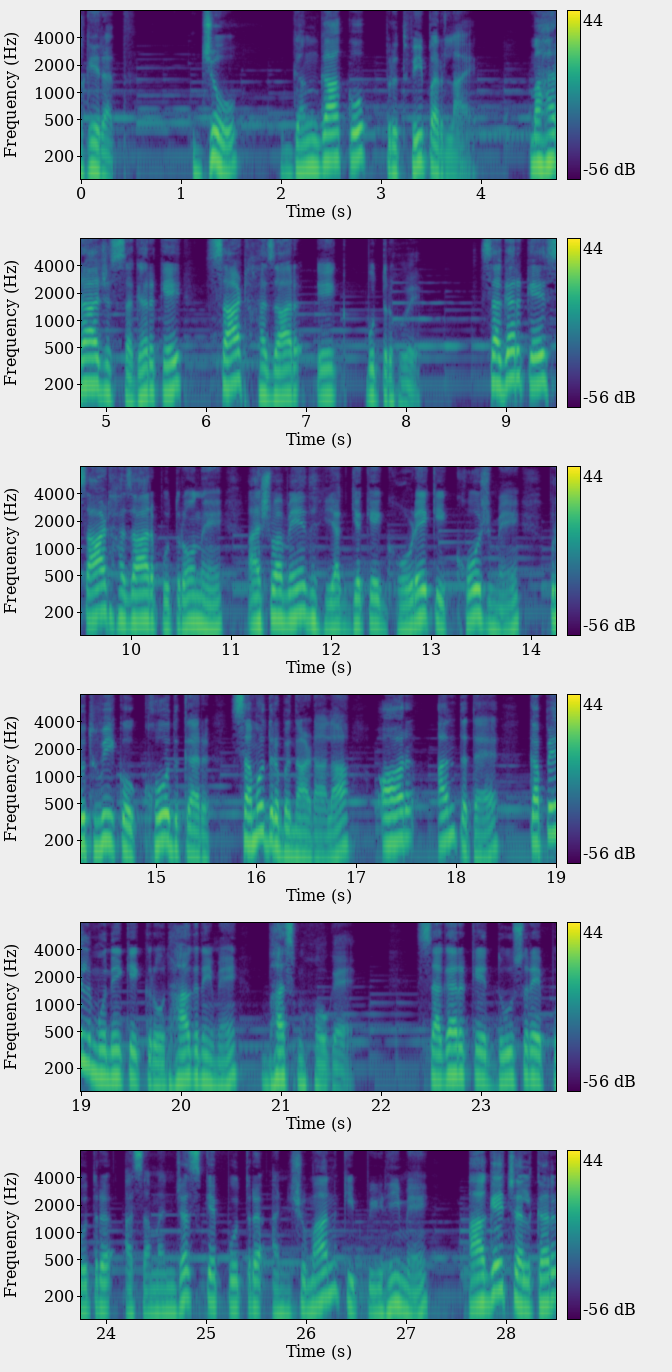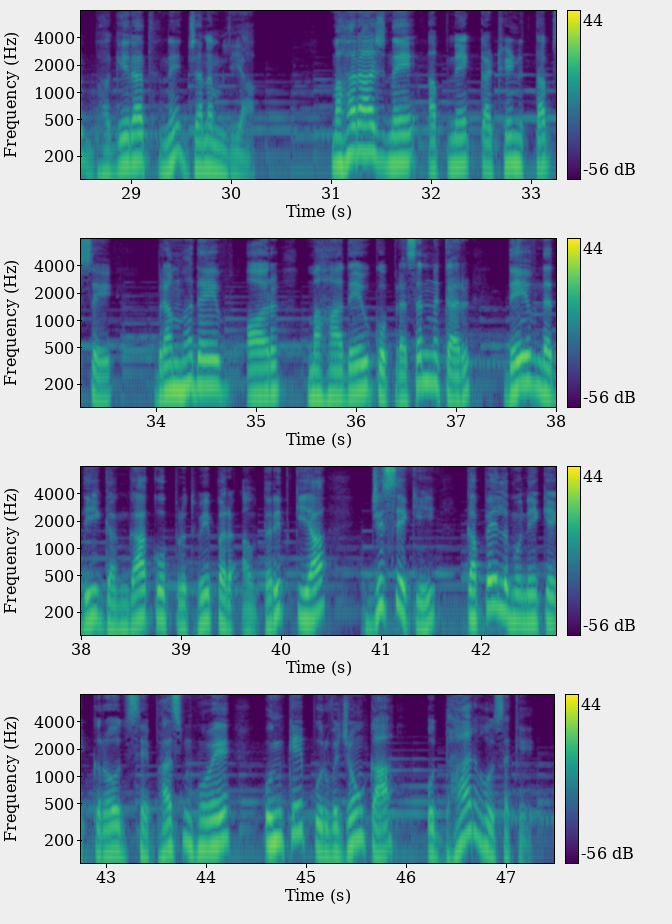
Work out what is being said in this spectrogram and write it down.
भगीरथ, जो गंगा को पृथ्वी पर लाए। महाराज सगर के साठ हज़ार एक पुत्र हुए। सगर के साठ हज़ार पुत्रों ने अश्वमेध यज्ञ के घोड़े की खोज में पृथ्वी को खोद कर समुद्र बना डाला और अंततः कपिल मुनि की क्रोधाग्नि में भस्म हो गए। सगर के दूसरे पुत्र असमंजस के पुत्र अंशुमान की पीढ़ी में आगे चलकर भगीरथ ने जन्म लिया। महाराज ने अपने कठिन तप से ब्रह्मदेव और महादेव को प्रसन्न कर देव नदी गंगा को पृथ्वी पर अवतरित किया, जिससे कि कपिल मुनि के क्रोध से भस्म हुए, उनके पूर्वजों का उद्धार हो सके।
